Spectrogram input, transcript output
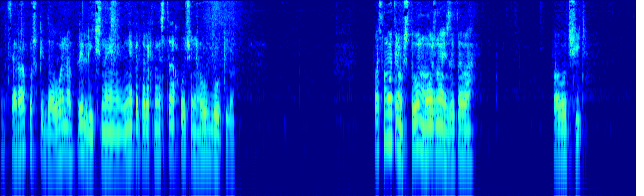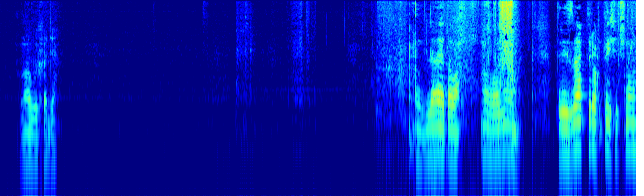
И царапушки довольно приличные. В некоторых местах очень глубокие. Посмотрим, что можно из этого получить на выходе. Для этого мы возьмем трезак трехтысячный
